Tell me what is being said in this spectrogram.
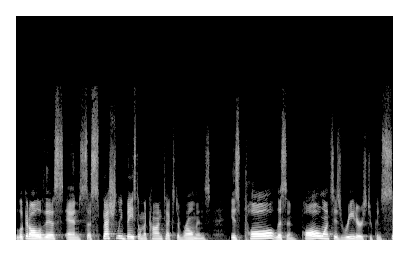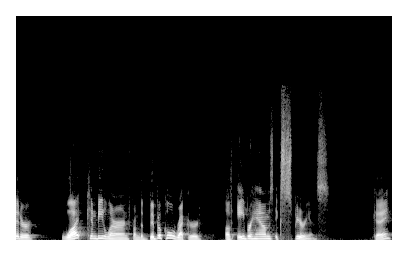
look at all of this, and especially based on the context of Romans, is Paul, listen, Paul wants his readers to consider what can be learned from the biblical record of Abraham's experience, okay?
